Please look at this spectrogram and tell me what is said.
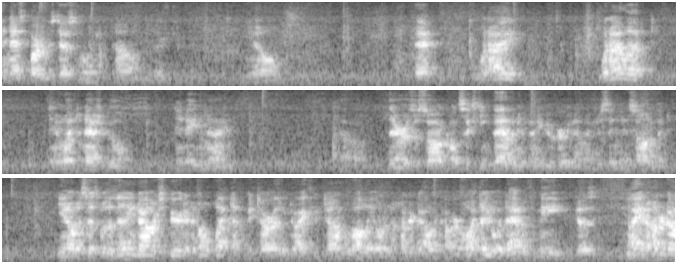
And that's part of his testimony. Um, you know, that when I when I left and went to Nashville in '89, uh, there is a song called 16th Avenue. If any of you have heard it, I'm not going to sing that song, but you know, it says with a million dollar spirit and an old flat top guitar, they drive through town with all they own in a hundred dollar car. Well, I tell you what, that was me because I had a hundred dollar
